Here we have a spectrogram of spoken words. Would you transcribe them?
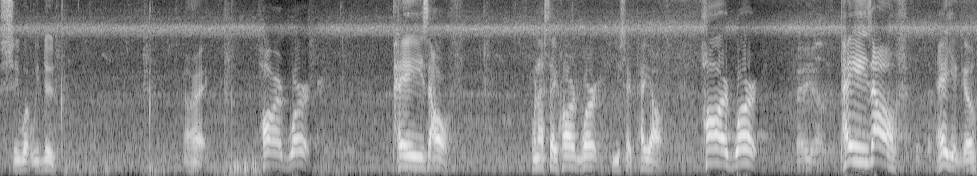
see what we do. All right. Hard work pays off. When I say hard work, you say pay off. Hard work Pay off. pays off. There you go.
